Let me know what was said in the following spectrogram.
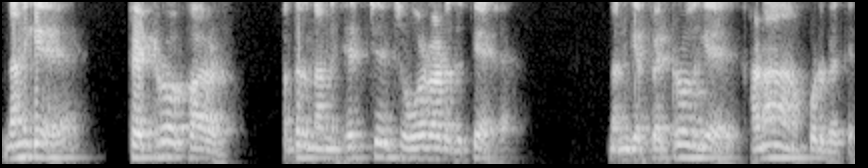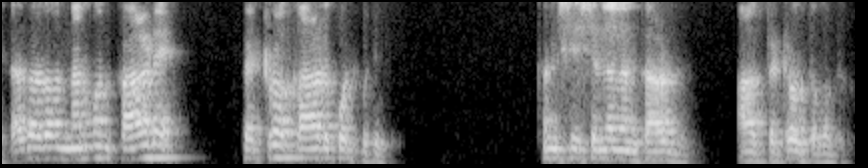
ನನಗೆ ಪೆಟ್ರೋ ಕಾರ್ಡ್ ಅಂದ್ರೆ ನಾನು ಹೆಚ್ಚು ಹೆಚ್ಚು ಓಡಾಡೋದಕ್ಕೆ ನನಗೆ ಪೆಟ್ರೋಲ್ಗೆ ಹಣ ಕೊಡ್ಬೇಕಾಯ್ತು. ಅದ್ರ ನನಗೊಂದು ನನ್ಗೊಂದು ಕಾರ್ಡೇ, ಪೆಟ್ರೋಲ್ ಕಾರ್ಡ್ ಕೊಟ್ಬಿಟ್ಟಿದ್ವಿ ಕನ್ಸೆಷನ್ ನನ್ನ ಕಾರ್ಡ್, ಆ ಪೆಟ್ರೋಲ್ ತಗೋಬೇಕು.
